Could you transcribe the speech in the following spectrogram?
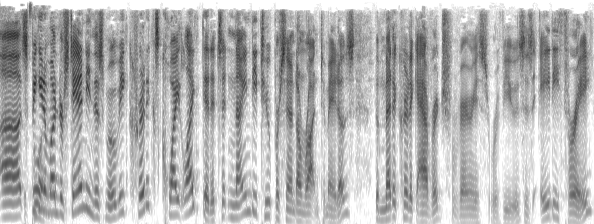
Uh, speaking toy. of understanding this movie, critics quite liked it. It's at 92% on Rotten Tomatoes. The Metacritic average for various reviews is 83.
